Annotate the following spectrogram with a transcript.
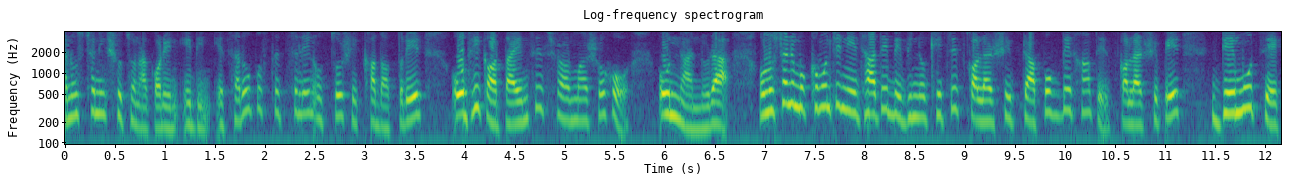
আনুষ্ঠানিক সূচনা করেন। এদিন এছাড়াও উপস্থিত ছিলেন উচ্চ শিক্ষা দপ্তরের অধিকর্তা এনসি শর্মা সহ অন্যান্যরা। অনুষ্ঠানে মুখ্যমন্ত্রী নিজ হাতে বিভিন্ন ক্ষেত্রে স্কলারশিপ প্রাপকদের হাতে স্কলারশিপের ডেমো চেক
